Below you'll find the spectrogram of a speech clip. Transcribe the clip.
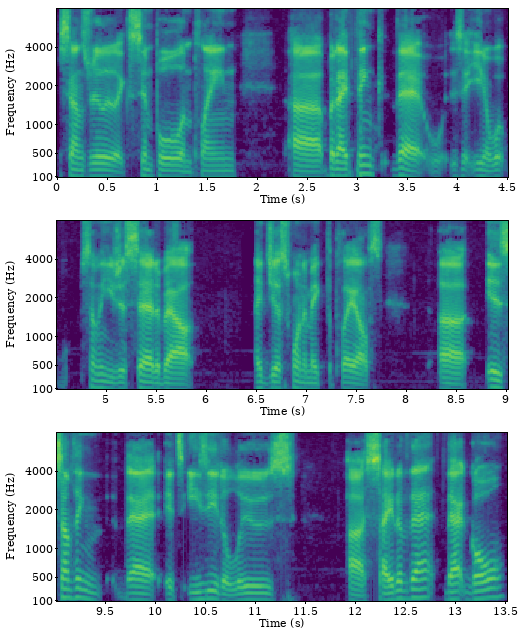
sounds really like simple and plain, uh, but I think that is it, you know what, something you just said about I just want to make the playoffs uh, is something that it's easy to lose uh, sight of that that goal.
